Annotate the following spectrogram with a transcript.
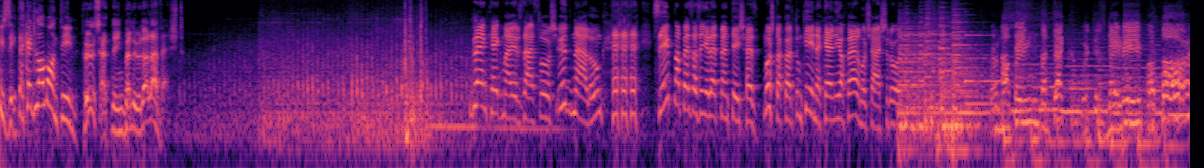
Nézzétek, egy lamantin! Főzhetnénk belőle levest. Glenn Kegmeyer zászlós, üdv nálunk! Szép nap ez az életmentéshez. Most akartunk énekelni a felmosásról. We're mopping the deck, which is Navy for four.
